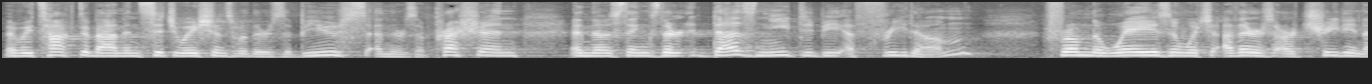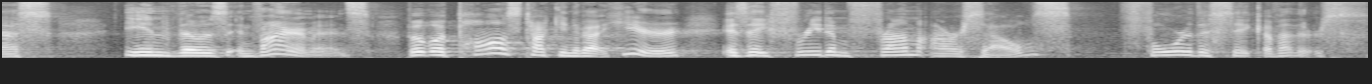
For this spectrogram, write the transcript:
That we talked about in situations where there's abuse and there's oppression and those things, there does need to be a freedom from the ways in which others are treating us in those environments. But what Paul's talking about here is a freedom from ourselves for the sake of others.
